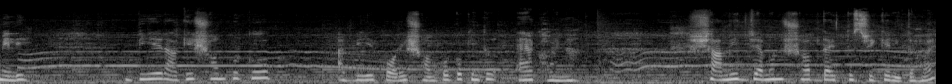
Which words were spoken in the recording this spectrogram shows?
মিলি বিয়ের আগের সম্পর্ক আর বিয়ের পরের সম্পর্ক কিন্তু এক হয় না। স্বামীর যেমন সব দায়িত্ব স্ত্রীকে নিতে হয়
